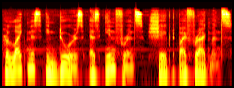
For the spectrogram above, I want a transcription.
Her likeness endures as inference shaped by fragments.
